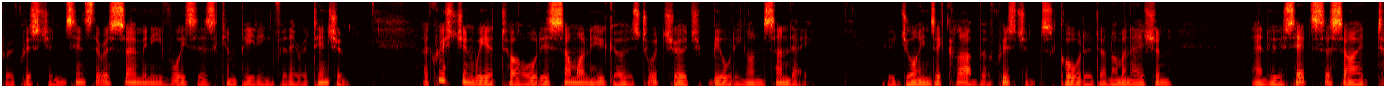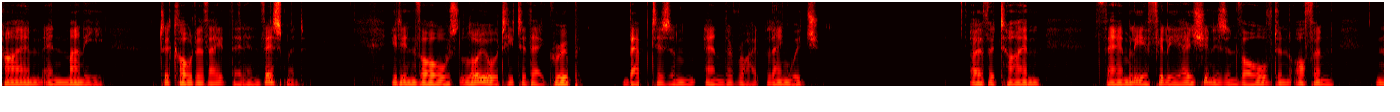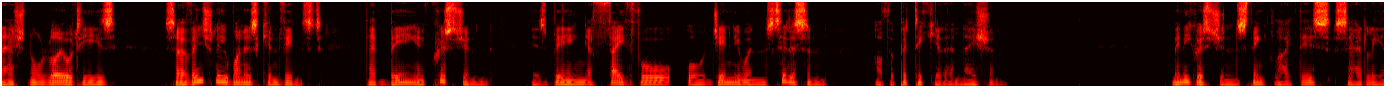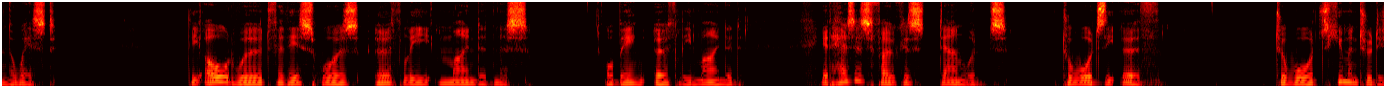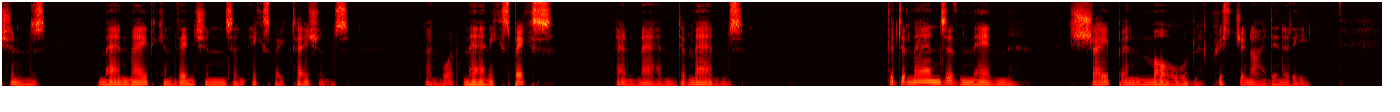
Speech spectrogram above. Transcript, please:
for a Christian, since there are so many voices competing for their attention. A Christian, we are told, is someone who goes to a church building on Sunday, who joins a club of Christians called a denomination, and who sets aside time and money to cultivate that investment. It involves loyalty to that group, baptism, and the right language. Over time, family affiliation is involved and often national loyalties so eventually one is convinced that being a Christian is being a faithful or genuine citizen of a particular nation. Many Christians think like this, sadly, in the West. The old word for this was earthly mindedness, or being earthly minded. It has its focus downwards, towards the earth, towards human traditions, man made conventions, and expectations and what man expects and man demands. The demands of men shape and mould Christian identity.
